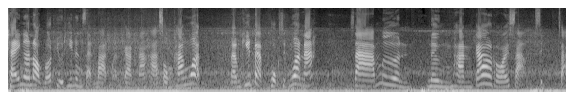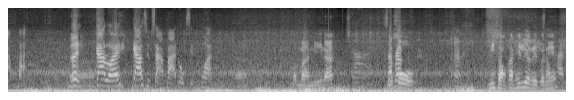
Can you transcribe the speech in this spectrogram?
ใช้เงินออกรถอยู่ที่1นึ่งแสนบาทเหมือนกันนะคะ ส่งค่างวด แบบคิดแบบ 60งวดนะสามหมื่นหนึ่งพันเก้าร้อยสามสิบสามบาท เอ้ยเก้าร้อยเก้าสิบสามบาทหกสิบงวด อ่าประมาณนี้นะใช่ฟูสำหรับ โซ่อะมีสองคันให้เลือกเลยตัวนี้มีสองคัน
